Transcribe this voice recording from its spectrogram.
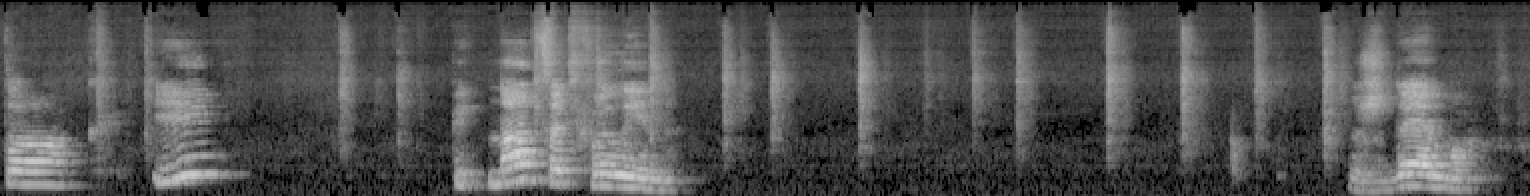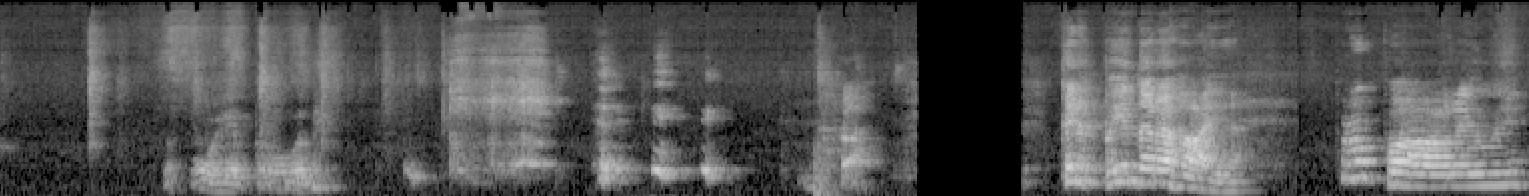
Так. І 15 хвилин. Ждемо. Оля проводить. Да. Терпи, дорогая. Пропарили.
